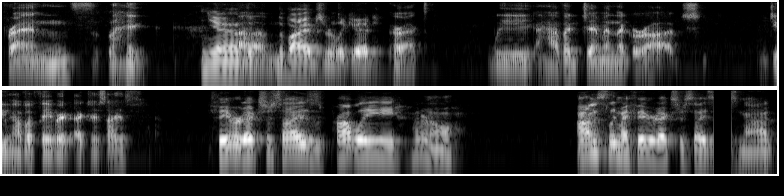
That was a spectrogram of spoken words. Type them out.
friends. Like Yeah, the, Um, the vibe's really good. correct. We have a gym in the garage. Do you have a favorite exercise? Favorite exercise is probably I don't know. Honestly, my favorite exercise is not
